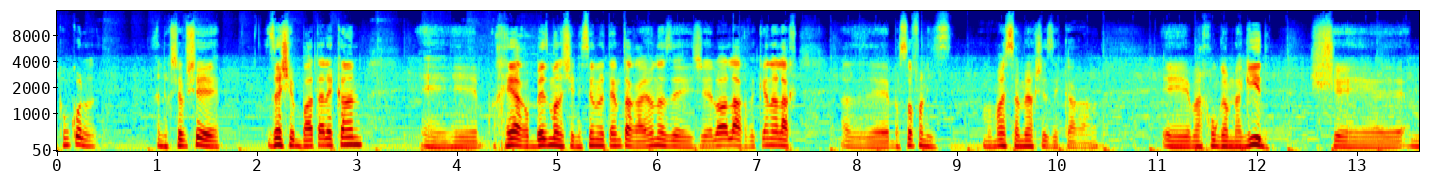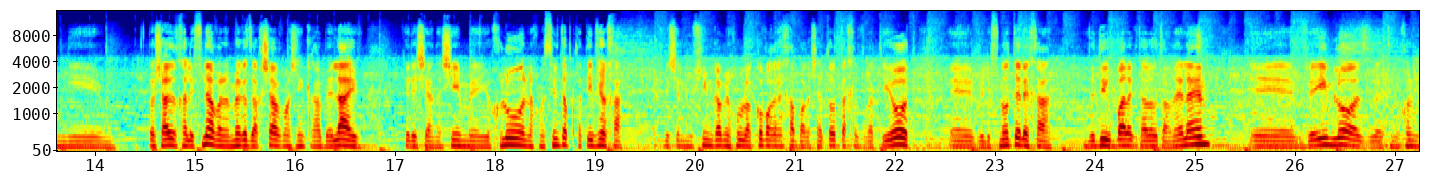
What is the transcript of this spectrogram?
קודם כל, אני חושב שזה שבאת לכאן, אחרי הרבה זמן שניסינו לתאם את הרעיון הזה, שלא הלך וכן הלך, אז בסוף אני ממש שמח שזה קרה. אנחנו גם נגיד שאני, לא שאלתי אותך לפני, אבל אני אומר את זה עכשיו, מה שנקרא בלייב, כדי שאנשים אה, יוכלו, אנחנו נשים את הפרטים שלך, כדי שאנשים גם יוכלו לעקוב אחריך ברשתות החברתיות אה, ולפנות אליך, ודיר באלק אתה לא תענה להם. אה, ואם לא, אז אתם יכולים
